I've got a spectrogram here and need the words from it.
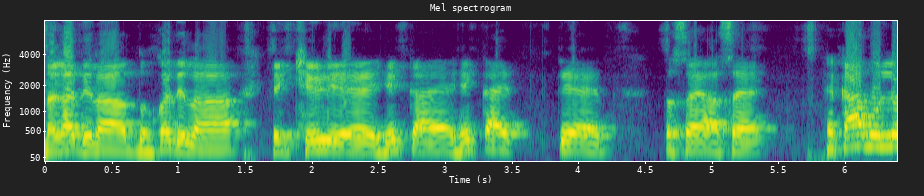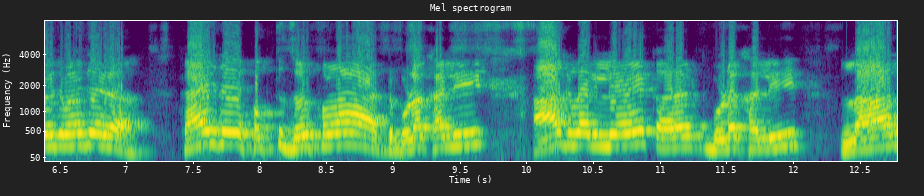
दगा दिला धोका दिला. हे खेळी आहे हे काय हे काय ते आहेत तसं आहे असं आहे. हे काय बोलले होते माहिती आहे का? काय नाही फक्त झळफळाट. बुडाखाली आग लागली आहे कारण बुडाखाली लाल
